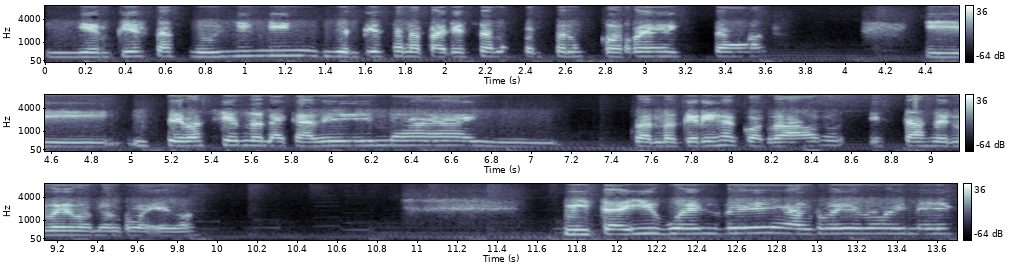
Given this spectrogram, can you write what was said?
y empieza a fluir y empiezan a aparecer las personas correctas y, se va haciendo la cadena y cuando querés acordar estás de nuevo en el ruedo. Mitaí vuelve al ruedo en el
